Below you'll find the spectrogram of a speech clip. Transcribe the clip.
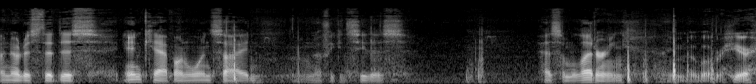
I noticed that this end cap on one side, I don't know if you can see this, has some lettering. Let me move over here.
